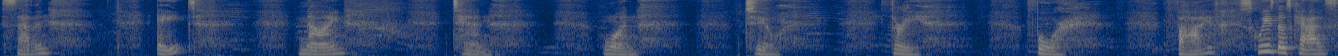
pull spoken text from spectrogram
seven, eight, nine, ten. One, two, three, four, five. Squeeze those calves.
